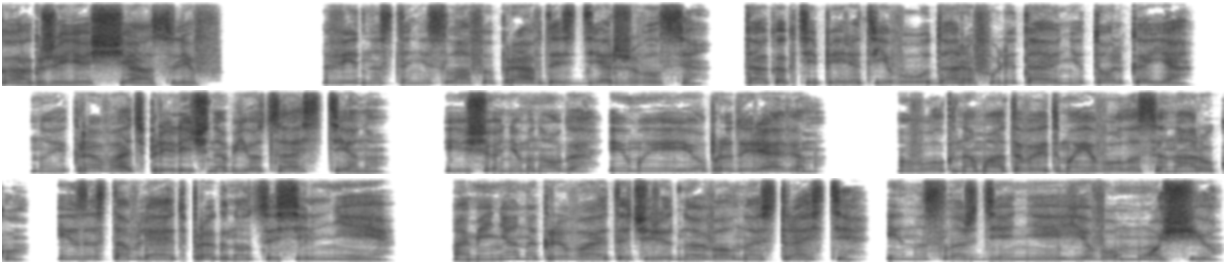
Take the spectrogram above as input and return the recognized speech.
как же я счастлив!» Видно, Станислав и правда сдерживался, так как теперь от его ударов улетаю не только я, но и кровать прилично бьется о стену. Еще немного, и мы ее продырявим. Волк наматывает мои волосы на руку и заставляет прогнуться сильнее, а меня накрывает очередной волной страсти и наслаждения его мощью.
